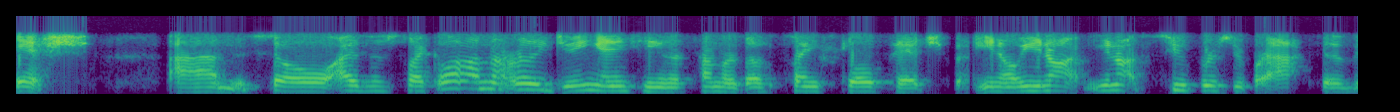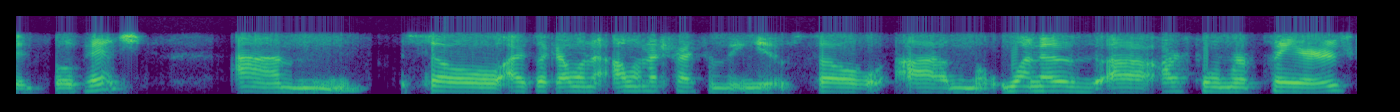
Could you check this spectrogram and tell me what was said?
ish. Um, so I was just like, well, I'm not really doing anything in the summer. I was playing slow pitch, but you know, you're not you're not super super active in slow pitch. Um, so I was like, I want to I want to try something new. So um, one of uh, our former players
